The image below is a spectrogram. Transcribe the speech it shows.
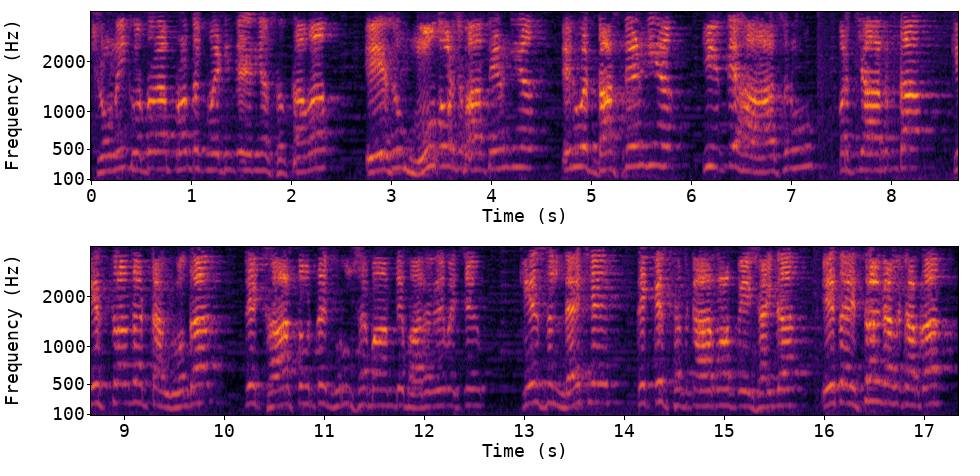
ਸ਼੍ਰੋਮਣੀ ਗੁਰਦੁਆਰਾ ਪ੍ਰਬੰਧਕ ਕਮੇਟੀ ਦੇ ਜਿਹੜੀਆਂ ਸੰਸਥਾਵਾਂ, ਇਸ ਨੂੰ ਮੂੰਹ ਤੋੜ ਜਵਾਬ ਦੇਣਗੀਆਂ, ਇਹਨੂੰ ਇਹ ਦੱਸ ਦੇਣਗੀਆਂ ਕਿ ਇਤਿਹਾਸ ਨੂੰ ਪ੍ਰਚਾਰਨ ਦਾ ਕਿਸ ਤਰ੍ਹਾਂ ਦਾ ਢੰਗ ਹੁੰਦਾ ਤੇ ਖਾਸ ਤੌਰ ਤੇ ਗੁਰੂ ਸਾਹਿਬਾਨ ਦੇ ਬਾਰੇ ਦੇ ਵਿੱਚ ਕਿਸ ਲਹਿਜੇ ਤੇ ਕਿਸ ਸਤਕਾਰ ਨਾਲ ਪੇਸ਼ ਆਈਦਾ? ਇਹ ਤਾਂ ਇਸ ਤਰ੍ਹਾਂ ਗੱਲ ਕਰਦਾ,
